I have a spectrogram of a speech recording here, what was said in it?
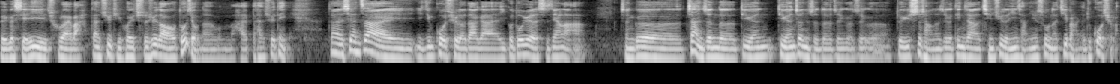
有一个协议出来吧，但具体会持续到多久呢？我们还不太确定。但现在已经过去了大概一个多月的时间了啊。整个战争的地缘地缘政治的这个这个对于市场的这个定价的情绪的影响因素呢，基本上也就过去了。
